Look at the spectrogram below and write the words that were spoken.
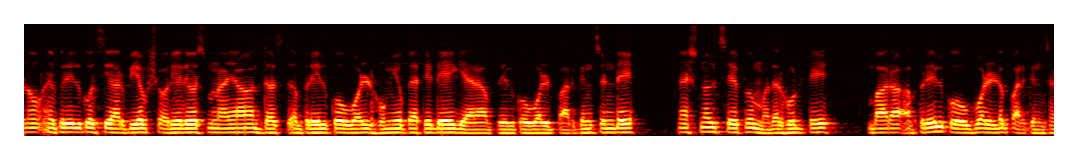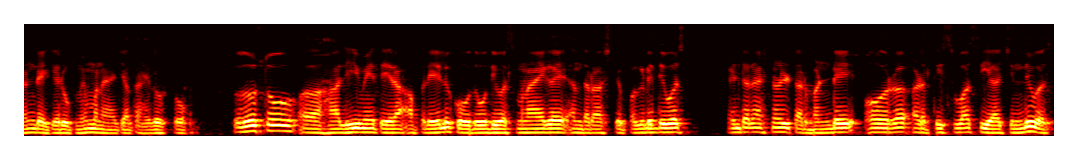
नौ अप्रैल को सीआरपीएफ शौर्य दिवस मनाया। दस अप्रैल को वर्ल्ड होम्योपैथी डे। ग्यारह अप्रैल को world Parkinson day. National safe motherhood day. बारह अप्रैल को वर्ल्ड पार्किंसन डे के रूप में मनाया जाता है, दोस्तों। तो दोस्तों हाल ही में तेरह अप्रैल को दो दिवस मनाए गए अंतर्राष्ट्रीय पगड़ी दिवस, इंटरनेशनल टर्बन डे और अड़तीसवां सियाचिन दिवस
